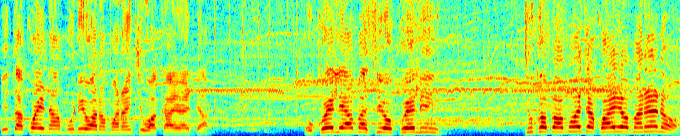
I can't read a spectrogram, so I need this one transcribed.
itakuwa inaamuniwa na mwananchi wa kawaida. Ukweli ama sio ukweli? Tuko pamoja kwa hiyo maneno?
